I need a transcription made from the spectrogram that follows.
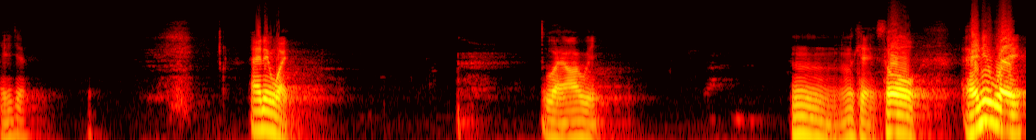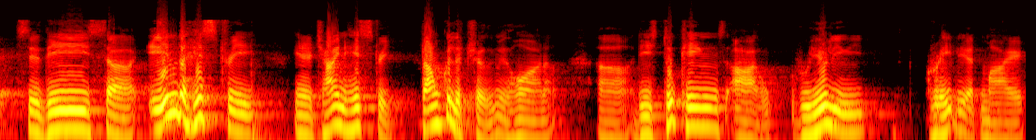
Hiểu chưa Anyway, where are we? Mm, okay, so anyway, so these uh, in the history, in Chinese history, trong cái lịch sử người Hoa đó, uh, these two kings are really greatly admired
